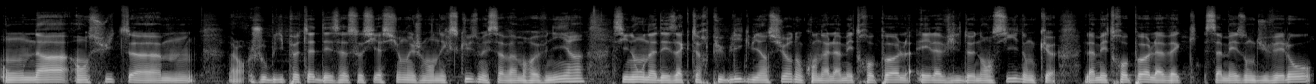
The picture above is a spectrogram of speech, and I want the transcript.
On a ensuite, alors j'oublie peut-être des associations et je m'en excuse, mais ça va me revenir. Sinon, on a des acteurs publics bien sûr, donc on a la métropole et la ville de Nancy. Donc la métropole avec sa maison du vélo,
